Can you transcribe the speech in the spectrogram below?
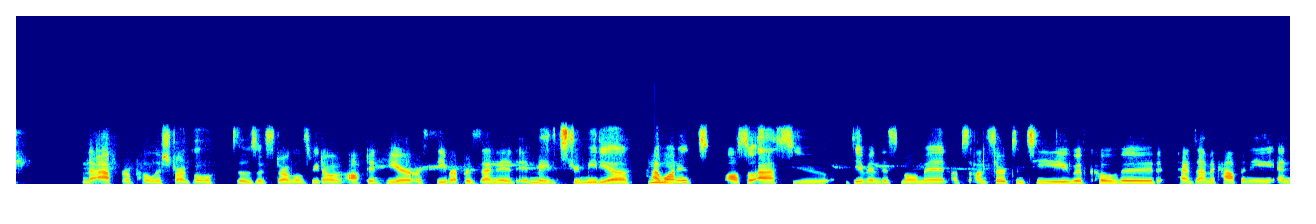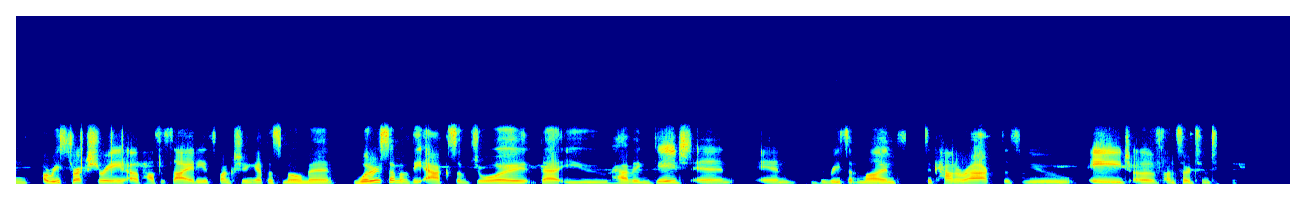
The Afro-Polish struggle, those are struggles we don't often hear or see represented in mainstream media. Mm-hmm. I wanted to also ask you, given this moment of uncertainty with COVID pandemic happening and a restructuring of how society is functioning at this moment, what are some of the acts of joy that you have engaged in in the recent months to counteract this new age of uncertainty?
